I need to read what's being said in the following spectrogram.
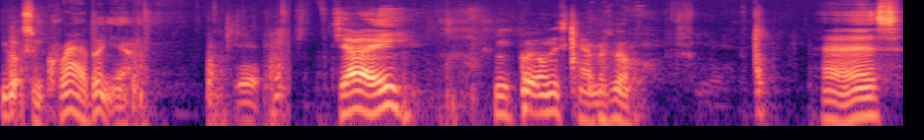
You got some crab, haven't you? Yeah. Jay, can we put it on this camera as well? Has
